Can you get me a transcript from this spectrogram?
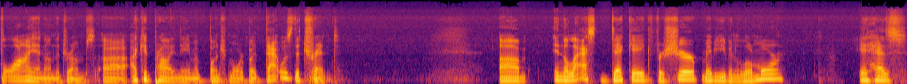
flying on the drums. Uh, I could probably name a bunch more, but that was the trend. Um, in the last decade, for sure, maybe even a little more, it has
